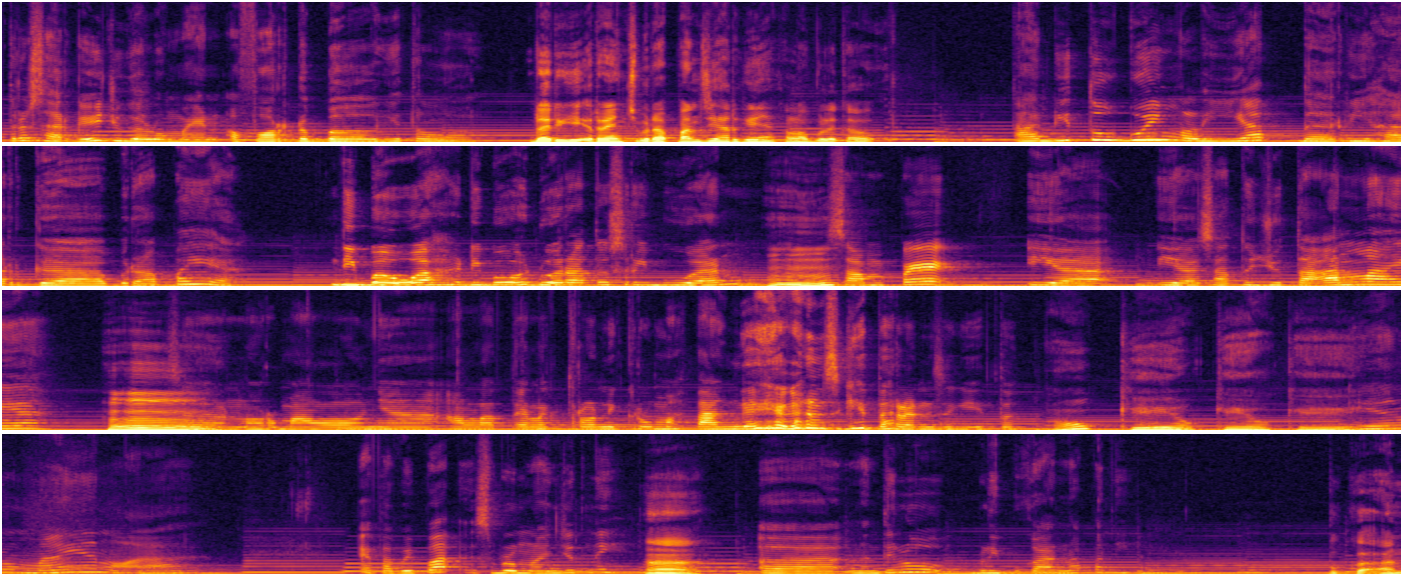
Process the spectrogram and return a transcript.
Terus harganya juga lumayan affordable gitu loh. Dari range berapaan sih harganya kalau boleh tahu? Tadi tuh gue ngeliat dari harga berapa ya? Di bawah di bawah 200 ribuan Hmm. sampai ya ya satu jutaan lah ya. Hmm. Normalnya alat elektronik rumah tangga ya kan sekitaran segitu. Oke, oke, oke. Ya lumayan lah. Eh tapi Pak sebelum lanjut nih, Ah, eh, nanti lu beli bukaan apa nih? bukaan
